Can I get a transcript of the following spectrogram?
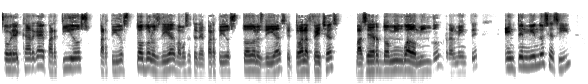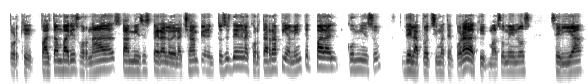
Sobrecarga de partidos, partidos todos los días. Vamos a tener partidos todos los días, de todas las fechas. Va a ser domingo a domingo, realmente. Entendiéndose así, porque faltan varias jornadas. También se espera lo de la Champions. Entonces deben acortar rápidamente para el comienzo de la próxima temporada, que más o menos sería,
